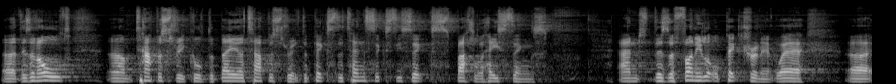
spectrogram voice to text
Uh, there's an old um, tapestry called the Bayeux Tapestry. It depicts the 1066 Battle of Hastings. And there's a funny little picture in it where uh,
